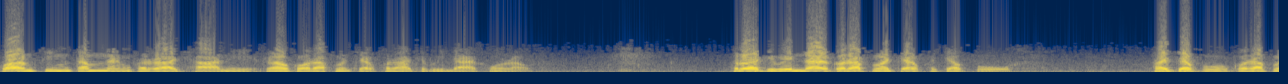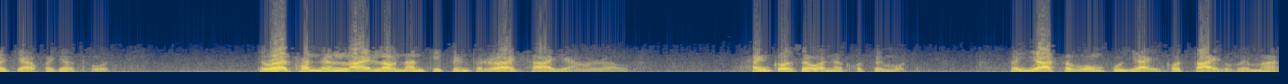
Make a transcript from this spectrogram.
ความจริงตำแหน่งพระราชานี่ เราก็รับมาจากพระราชบิดาของเรา พระราชบิดาก็รับมาจากพระเจ้าปู่พระเจ้าปู่ก็รับมาจากพระเจ้าโทษแต่ว่าท่านทั้งหลายเหล่านั้นที่เป็นพระราชาอย่างเรา ท่านก็สวรรคตไปหมดพระญาติพระวงศ์ผู้ใหญ่ก็ตายกันไปมาก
